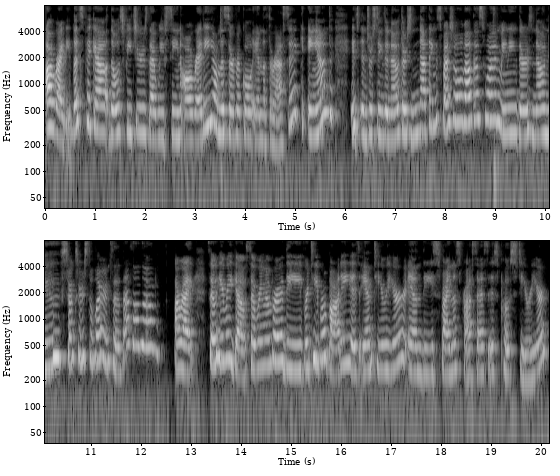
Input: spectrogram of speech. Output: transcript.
Alrighty, let's pick out those features that we've seen already on the cervical and the thoracic. And it's interesting to note there's nothing special about this one, meaning there's no new structures to learn. So that's awesome. All right, so here we go. So remember the vertebral body is anterior and the spinous process is posterior.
